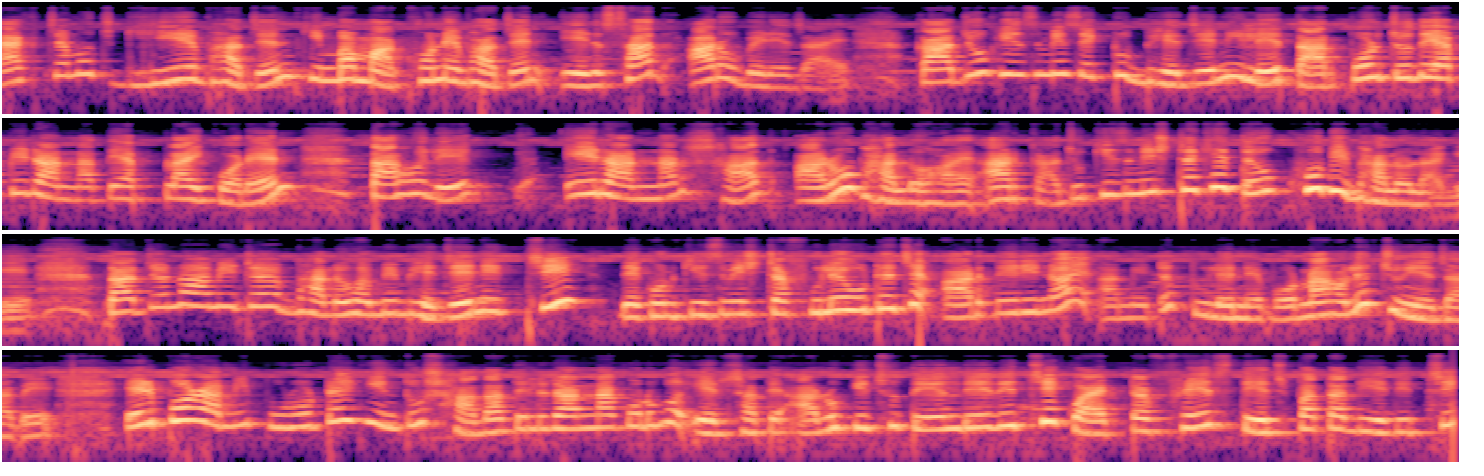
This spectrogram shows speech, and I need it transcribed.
এক চামচ ঘিয়ে ভাজেন কিংবা মাখনে ভাজেন, এর স্বাদ আরও বেড়ে যায়। কাজু, কিশমিশ একটু ভেজে নিলে তারপর যদি আপনি রান্নাতে অ্যাপ্লাই করেন, তাহলে এই রান্নার স্বাদ আরও ভালো হয় আর কাজু কিশমিশটা খেতেও খুবই ভালো লাগে। তার জন্য আমি এটা ভালোভাবে ভেজে নিচ্ছি। দেখুন কিশমিশটা ফুলে উঠেছে, আর দেরি নয়, আমি এটা তুলে নেব, না হলে চুঁয়ে যাবে। এরপর আমি পুরোটাই কিন্তু সাদা তেলে রান্না করব। এর সাথে আরও কিছু তেল দিয়ে দিচ্ছি, কয়েকটা ফ্রেশ তেজপাতা দিয়ে দিচ্ছি।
